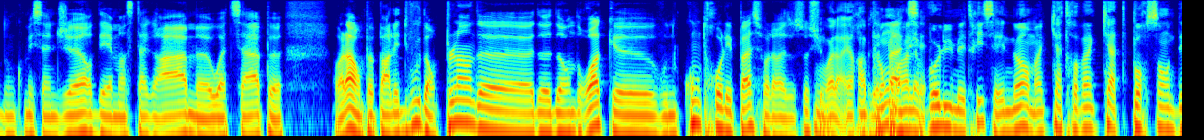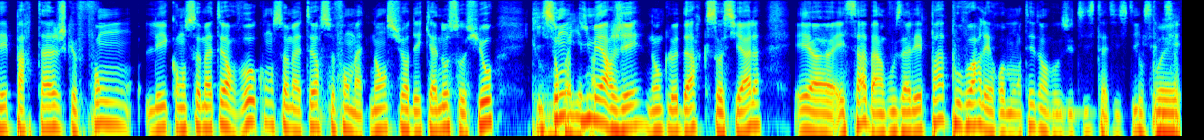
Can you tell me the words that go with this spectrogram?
donc Messenger, DM Instagram, WhatsApp. Euh, voilà, on peut parler de vous dans plein de- de- d'endroits que vous ne contrôlez pas sur les réseaux sociaux. Voilà, et rappelons, hein, la volumétrie, c'est énorme. hein, 84% des partages que font les consommateurs, vos consommateurs, se font maintenant sur des canaux sociaux qui vous sont pas. immergés, donc le dark social. Et, euh, et ça, ben, vous n'allez pas pouvoir les remonter dans vos outils statistiques. Vous pouvez,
